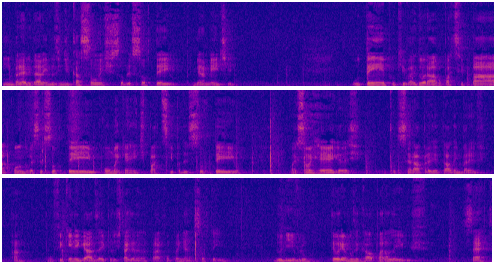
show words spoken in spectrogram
em breve daremos indicações sobre esse sorteio. Primeiramente, o tempo que vai durar para participar, quando vai ser o sorteio, como é que a gente participa desse sorteio, quais são as regras, tudo será apresentado em breve, tá? Então fiquem ligados aí pelo Instagram para acompanhar o sorteio do livro teoria musical para leigos, certo?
